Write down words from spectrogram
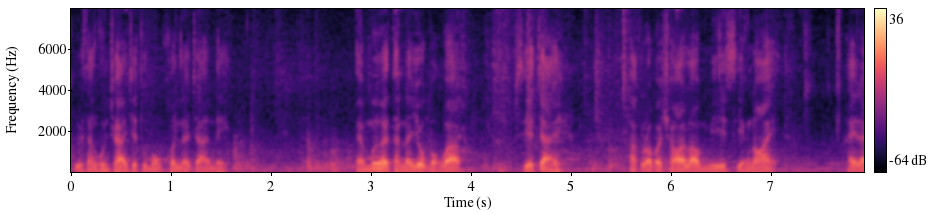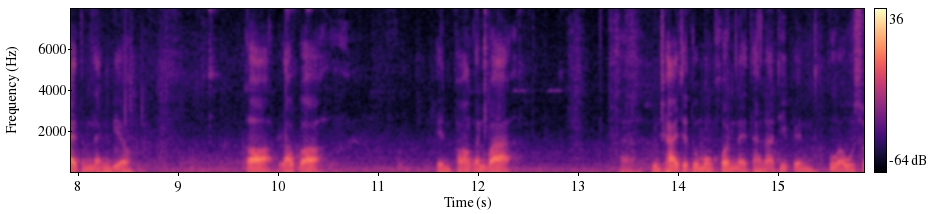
คือทั้งคุณชายจตุมงคลและอาจารย์เอกแต่เมื่อท่านนายกบอกว่าเสียใจพรรครปชเรามีเสียงน้อยให้ได้ตำแหน่งเดียว ก็เราก็ เห็นพ้องกันว่าเอ่อคุณชายจตุมงคลในฐานะที่เป็นผู้อาวุโส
